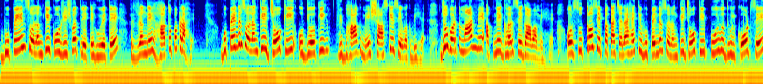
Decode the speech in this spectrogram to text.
भूपेन्द्र सोलंकी को रिश्वत लेते हुए थे रंगे हाथों पकड़ा है। भूपेंद्र सोलंकी जो कि औद्योगिक विभाग में शासकीय सेवक भी है जो वर्तमान में अपने घर से गावा में है। और सूत्रों से पता चला है कि भूपेंद्र सोलंकी जो कि पूर्व धुलकोट से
